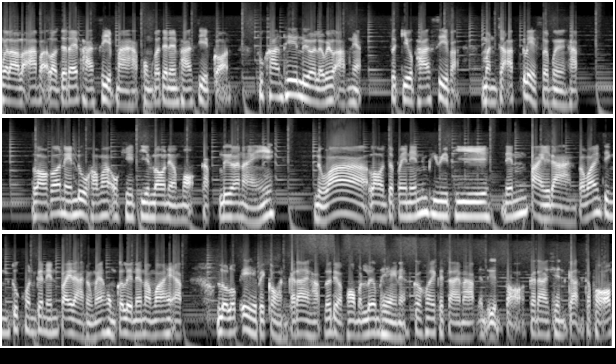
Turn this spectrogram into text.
เวลาเราอัพอะเราจะได้พาสซีฟมาครับผมก็จะเน้นพาสซีฟก่อน ทุกครั้งที่เรือเลเวลอัพเนี่ยสกิลพาสซีฟอะมันจะอัปเกรดเสมอครับ เราก็เน้นดูครับว่าโอเคทีมเราเนี่ยเหมาะกับเรือไหน หรือว่าเราจะไปเน้น PVP เน้นไต่ด่าน แต่ว่าจริงๆทุกคนก็เน้นไปด่านถูกไหมผมก็เลยแนะนำว่าให้อัพโลลบ A ไปก่อนก็ได้ครับแล้วเดี๋ยวพอมันเริ่มแพงเนี่ยก็ค่อยกระจายมาอัพอื่นๆต่อก็ได้เช่นกันครับผม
